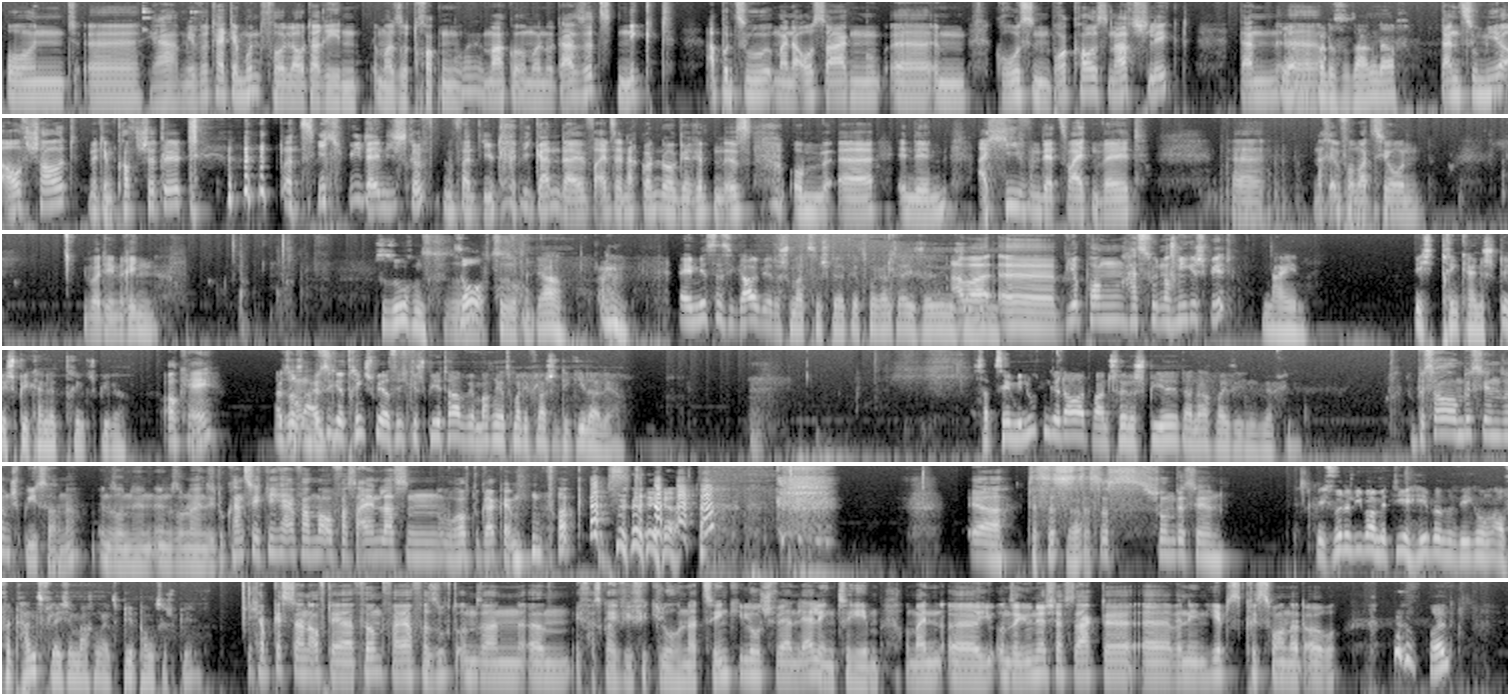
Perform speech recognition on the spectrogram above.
Und äh, ja, mir wird halt der Mund vor lauter Reden immer so trocken, weil Marco immer nur da sitzt, nickt, ab und zu meine Aussagen äh, im großen Brockhaus nachschlägt, dann, ja äh, man das so sagen darf. dann zu mir aufschaut, mit dem Kopf schüttelt und sich wieder in die Schriften vertieft, wie Gandalf, als er nach Gondor geritten ist, um äh, in den Archiven der Zweiten Welt äh, nach Informationen über den Ring Zu suchen. So. zu suchen. Ja. Ey, mir ist das egal, wie ihr das Schmatzen stört. Jetzt mal ganz ehrlich, soll ich nicht Aber äh, Bierpong hast du noch nie gespielt? Nein. Ich trinke keine, ich spiele keine Trinkspiele. Okay. Also So das einzige Trinkspiel, das ich gespielt habe, wir machen jetzt mal die Flasche Tequila leer. Es hat zehn Minuten gedauert, war ein schönes Spiel, danach weiß ich nicht mehr viel. Du bist auch ein bisschen so ein Spießer, ne? In so, in, in so einer Hinsicht. Du kannst dich nicht einfach mal auf was einlassen, worauf du gar keinen Bock hast. ja. ja, das ist, Ja. das ist schon ein bisschen. Ich würde lieber mit dir Hebebewegungen auf der Tanzfläche machen, als Bierpong zu spielen. Ich habe gestern auf der Firmenfeier versucht, unseren, ähm, ich weiß gar nicht, wie viel Kilo, 110 Kilo schweren Lehrling zu heben. Und mein, äh, unser Juniorchef sagte, äh, wenn du ihn hebst, kriegst du 200 Euro. Und?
